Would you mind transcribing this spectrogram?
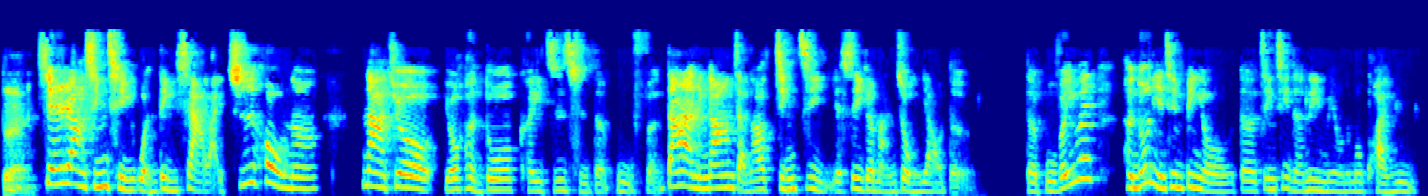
对，先让心情稳定下来之后呢，那就有很多可以支持的部分。当然，您刚刚讲到经济也是一个蛮重要的的部分，因为很多年轻病友的经济能力没有那么宽裕，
